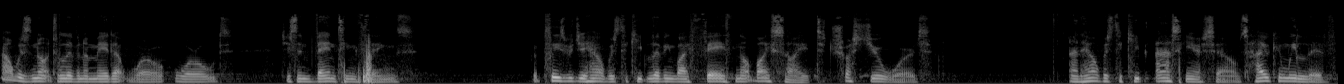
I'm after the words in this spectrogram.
Help us not to live in a made up world, just inventing things. But please, would you help us to keep living by faith, not by sight, to trust your word, and help us to keep asking ourselves, how can we live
